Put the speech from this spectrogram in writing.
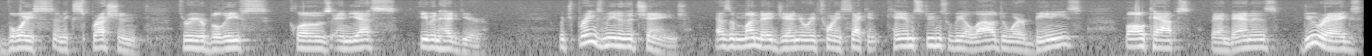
voice, and expression through your beliefs, clothes, and yes, even headgear. Which brings me to the change. As of Monday, January 22nd, KM students will be allowed to wear beanies, ball caps, bandanas, do-rags,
